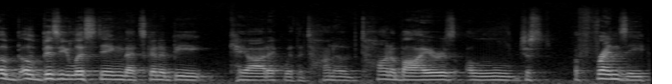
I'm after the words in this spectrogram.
a, a busy listing that's going to be chaotic with a ton of ton of buyers, a, just a frenzy.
